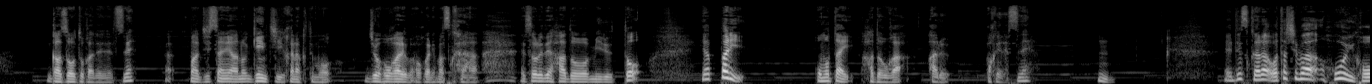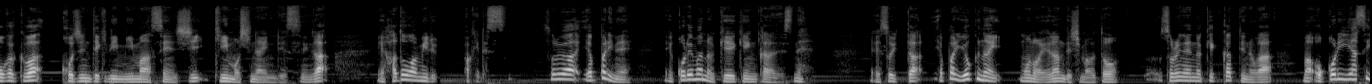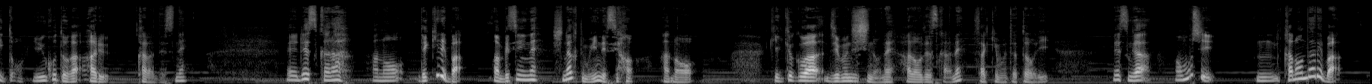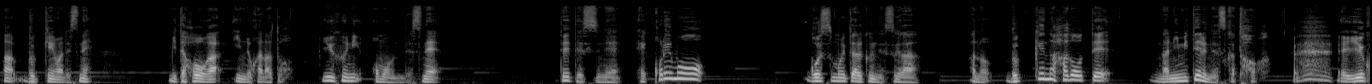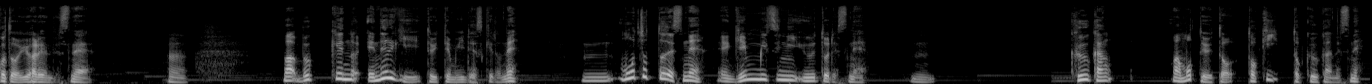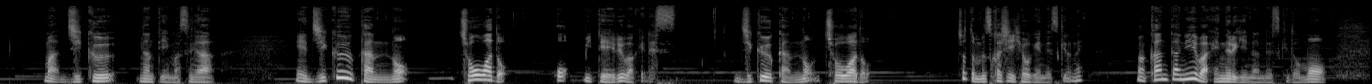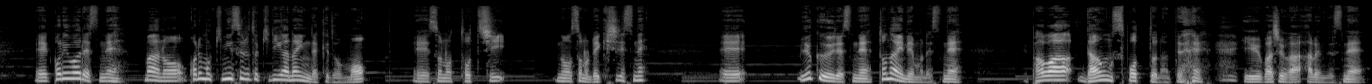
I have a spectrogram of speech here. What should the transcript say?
画像とかでですね、まあ、実際にあの、現地行かなくても情報があればわかりますから、それで波動を見ると、やっぱり重たい波動があるわけですね。うん。ですから、私は方位方角は個人的に見ませんし、気にもしないんですが、波動は見るわけです。それはやっぱりね、これまでの経験からですね、そういった、やっぱり良くないものを選んでしまうと、それなりの結果っていうのが、まあ、起こりやすいということがあるからですね。ですから、あの、できれば、まあ、別にね、しなくてもいいんですよ。あの、結局は自分自身のね、波動ですからね、さっきも言った通り。ですが、もし、うん、可能であれば、まあ、物件はですね、見た方がいいのかなというふうに思うんですね。でですね、えこれもご質問いただくんですが、あの、物件の波動って何見てるんですかと えいうことを言われるんですね。うん。まあ、物件のエネルギーと言ってもいいですけどね。うん、もうちょっとですね、え厳密に言うとですね、うん、空間。まあ、もっと言うと、時と空間ですね。まあ、時空なんて言いますが、え時空間の調和度を見ているわけです。時空間の調和度。ちょっと難しい表現ですけどね。まあ、簡単に言えばエネルギーなんですけども、え、これはですね、まあ、あの、これも気にするとキリがないんだけども、え、その土地のその歴史ですね。え、よくですね、都内でもですね、パワーダウンスポットなんてね いう場所があるんですね。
